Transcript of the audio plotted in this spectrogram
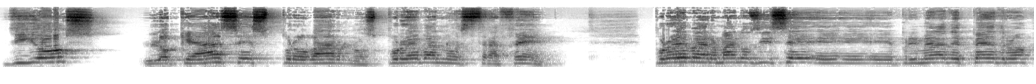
Dios lo que hace es probarnos, prueba nuestra fe. Prueba, hermanos, dice eh, eh, eh, Primera de Pedro,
